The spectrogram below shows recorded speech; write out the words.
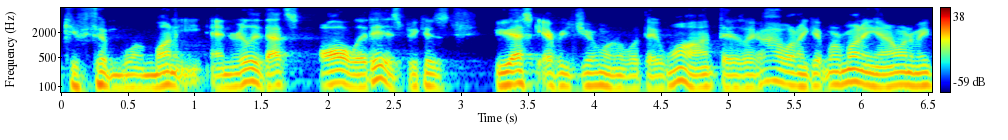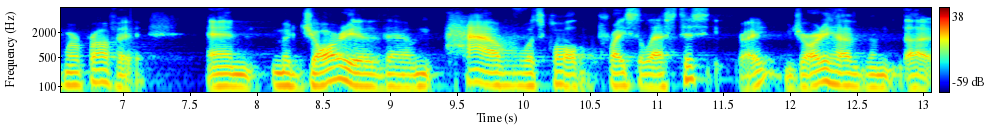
give them more money. And really that's all it is because you ask every gym owner what they want, they're like, oh, I want to get more money and I want to make more profit. And majority of them have what's called price elasticity, right? Majority have them. Uh,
